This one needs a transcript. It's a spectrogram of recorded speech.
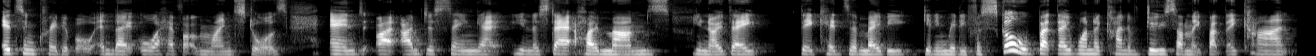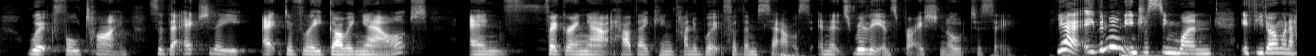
It's incredible. And they all have online stores. And I, I'm just seeing it, you know, stay at home mums, you know, they their kids are maybe getting ready for school, but they want to kind of do something, but they can't work full time. So they're actually actively going out and figuring out how they can kind of work for themselves. And it's really inspirational to see. Yeah, even an interesting one if you don't want to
